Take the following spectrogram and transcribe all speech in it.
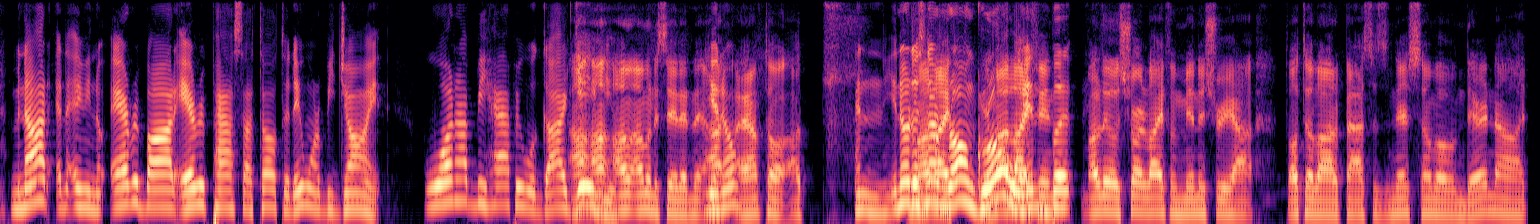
I mean, not and I mean everybody, every pastor I talk to, they want to be giant, why not be happy with God I, gave you? I, am gonna say that. You I, know? I, I've taught. I, and you know, there's nothing life- wrong in my life growing, in- but my little short life in ministry, I talked to a lot of pastors, and there's some of them they're not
